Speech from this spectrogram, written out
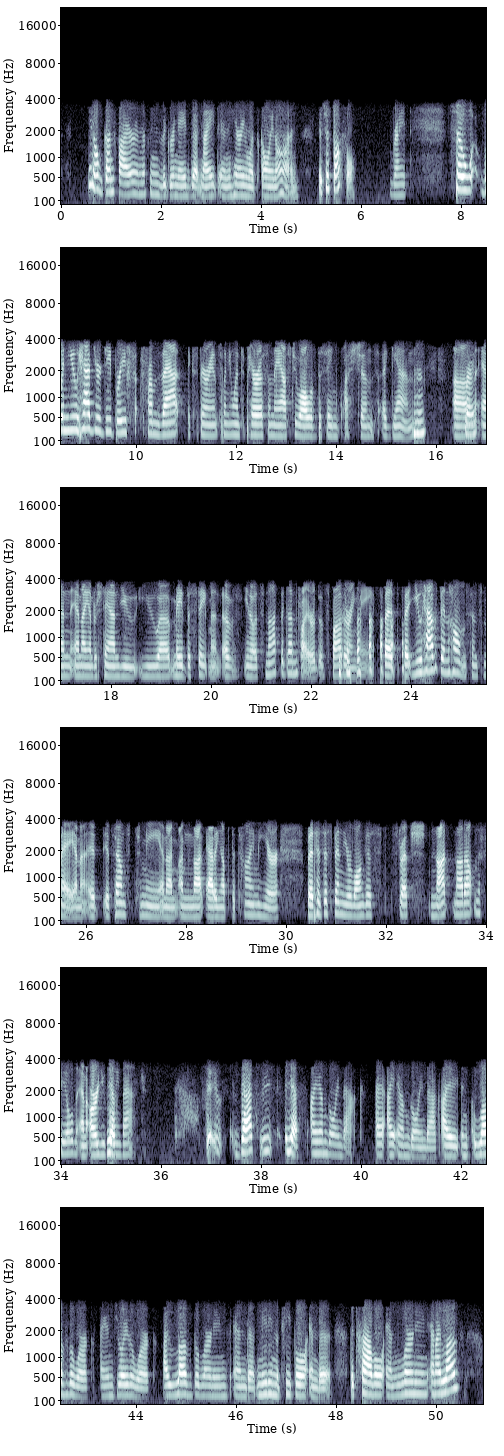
you know gunfire and listening to the grenades at night and hearing what's going on it's just awful Right. So when you had your debrief from that experience when you went to Paris and they asked you all of the same questions again, mm-hmm. um Right. and and I understand you you uh made the statement of, you know, it's not the gunfire that's bothering me, but but you have been home since May and it it sounds to me and I'm I'm not adding up the time here, but has this been your longest stretch not not out in the field and are you Yes. going back? That's yes i am going back. I i am going back. I love the work. I enjoy the work. I love the learnings and the meeting the people and the the travel and learning. And i love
